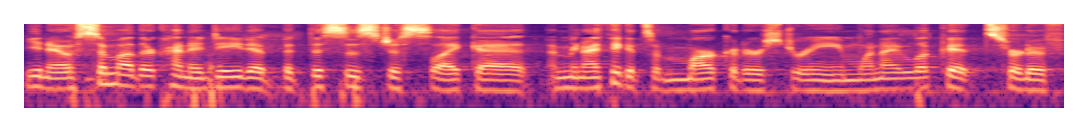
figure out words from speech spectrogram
you know some other kind of data but this is just like a i mean i think it's a marketer's dream when i look at sort of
